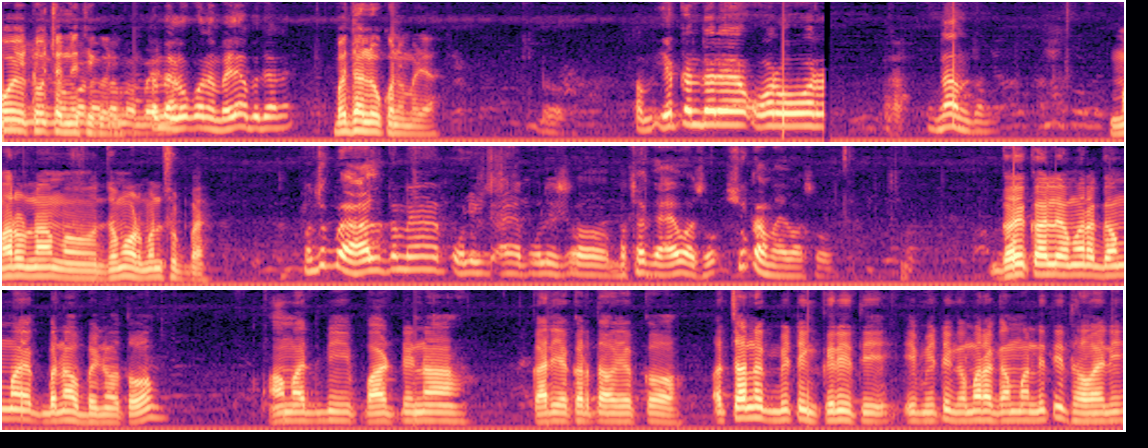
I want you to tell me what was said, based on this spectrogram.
કોઈ ટોર્ચર નથી કર્યું. તમે લોકોને મળ્યા બધાને? બધા લોકોને મળ્યા. એકંદરે ઓર ઓવર નામ તમે? મારું નામ જમોડ મનસુખભાઈ. મનસુખભાઈ હાલ તમે પોલીસ પોલીસ મથકે આવ્યા છો. શું કામ આવ્યા છો? ગઈકાલે અમારા ગામમાં એક બનાવ બન્યો હતો. આમ આદમી પાર્ટીના કાર્યકર્તાઓ એક અચાનક મિટિંગ કરી હતી. એ મિટિંગ અમારા ગામમાં નથી થવાની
